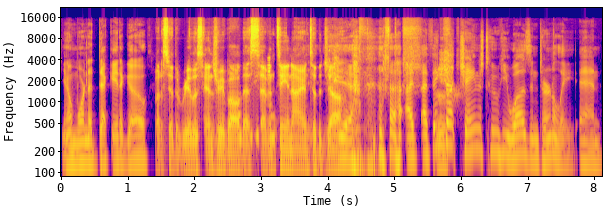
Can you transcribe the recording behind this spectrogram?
you know, more than a decade ago. About to say the realest injury of all, that 17 iron to the jaw. Yeah. I, I think that changed who he was internally. And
